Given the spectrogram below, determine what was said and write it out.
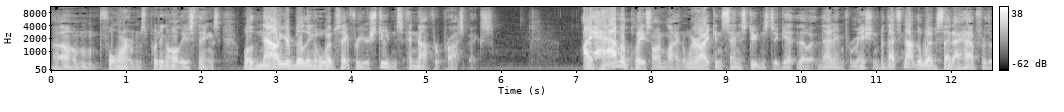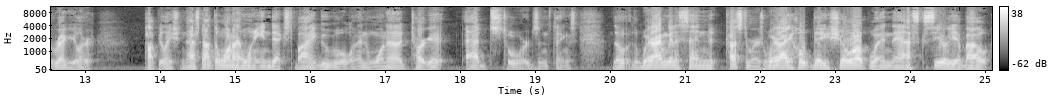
um, forms, putting all these things. Well, now you're building a website for your students and not for prospects. I have a place online where I can send students to get the, that information, but that's not the website I have for the regular population. That's not the one I want indexed by Google and want to target ads towards and things. The, the where I'm going to send customers, where I hope they show up when they ask Siri about,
